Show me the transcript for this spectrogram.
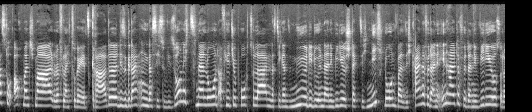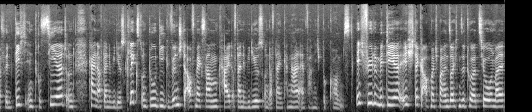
Hast du auch manchmal oder vielleicht sogar jetzt gerade diese Gedanken, dass sich sowieso nichts mehr lohnt, auf YouTube hochzuladen, dass die ganze Mühe, die du in deine Videos steckst, sich nicht lohnt, weil sich keiner für deine Inhalte, für deine Videos oder für dich interessiert und keiner auf deine Videos klickst und du die gewünschte Aufmerksamkeit auf deine Videos und auf deinen Kanal einfach nicht bekommst? Ich fühle mit dir, ich stecke auch manchmal in solchen Situationen, weil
